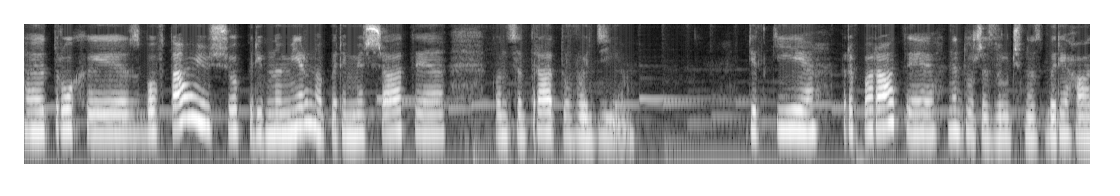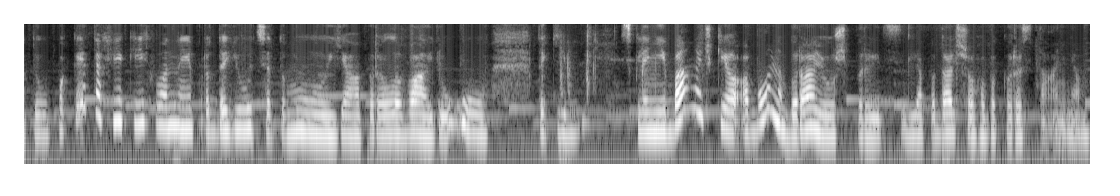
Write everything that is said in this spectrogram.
е, трохи збовтаю, щоб рівномірно перемішати концентрат у воді. Рідкі препарати не дуже зручно зберігати у пакетах, в яких вони продаються, тому я переливаю у такі скляні баночки або набираю у шприц для подальшого використання.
